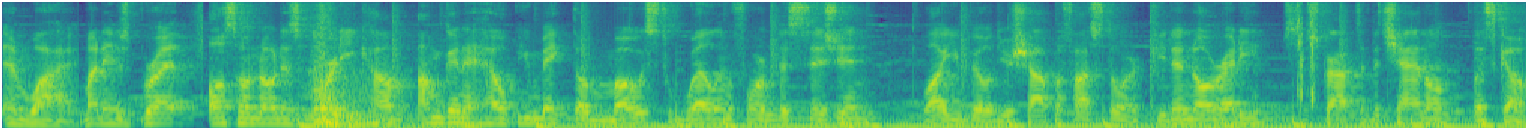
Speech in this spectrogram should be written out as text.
and why? My name is Brett, also known as Lord Ecom. I'm gonna help you make the most well-informed decision while you build your Shopify store. If you didn't already, subscribe to the channel. Let's go.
